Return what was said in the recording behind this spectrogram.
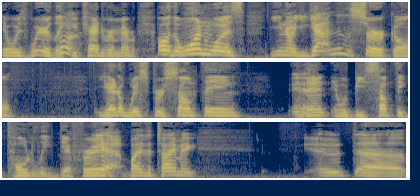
It was weird. Like Huh. you tried to remember. Oh, the one was, you know, you got into the circle, you had to whisper something, and then it would be something totally different. Yeah, by the time it, it uh,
